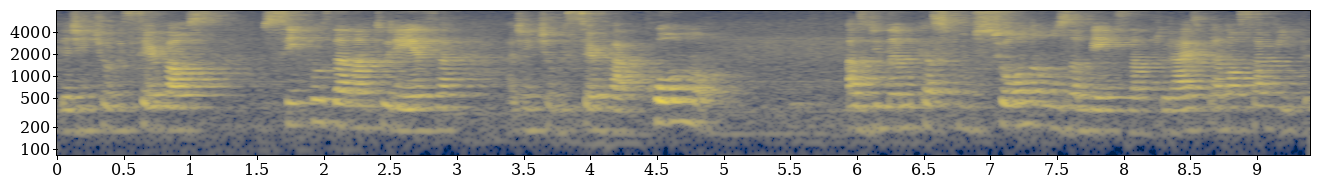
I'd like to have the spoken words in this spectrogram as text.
De a gente observar os ciclos da natureza, a gente observar como as dinâmicas funcionam nos ambientes naturais para a nossa vida.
